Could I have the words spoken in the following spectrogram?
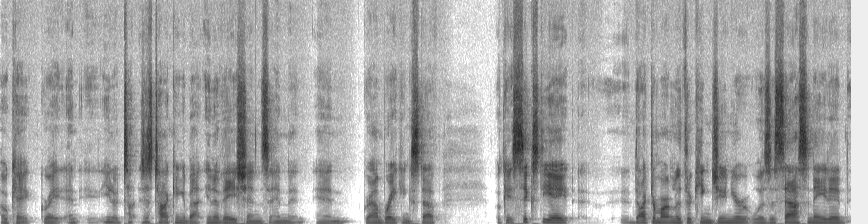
Okay, great. And you know, t- just talking about innovations and and groundbreaking stuff. Okay, 68 Dr. Martin Luther King Jr. was assassinated.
